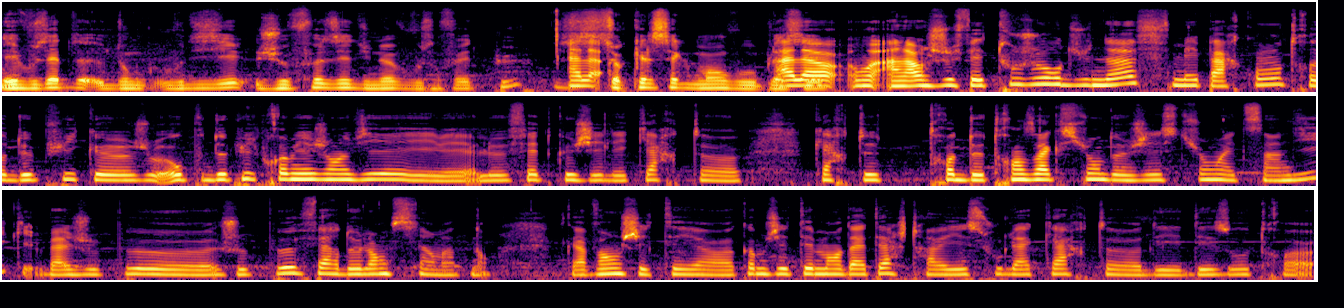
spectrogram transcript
Et vous êtes donc vous disiez, je faisais du neuf, vous en faites plus? Sur quel segment vous vous placez? Alors, alors je fais toujours du neuf, mais par contre depuis que je, depuis le 1er janvier et le fait que j'ai les cartes cartes de transaction, de gestion et de syndic, bah, je, peux, je peux faire de l'ancien maintenant. Avant, j'étais, euh, comme j'étais mandataire, je travaillais sous la carte euh, des, autres, euh,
